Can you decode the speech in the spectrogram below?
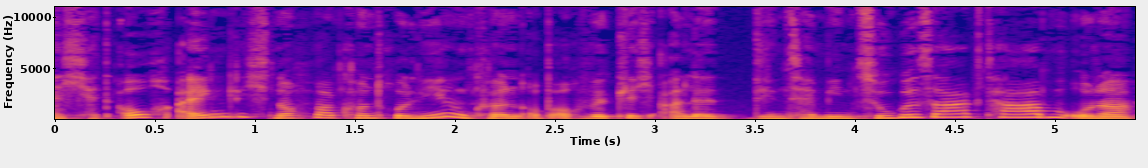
ich hätte auch eigentlich noch mal kontrollieren können, ob auch wirklich alle den Termin zugesagt haben oder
